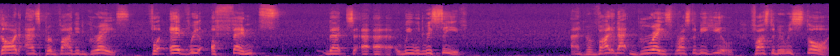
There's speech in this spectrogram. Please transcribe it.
God has provided grace for every offense that uh, uh, we would receive. And provided that grace for us to be healed, for us to be restored.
